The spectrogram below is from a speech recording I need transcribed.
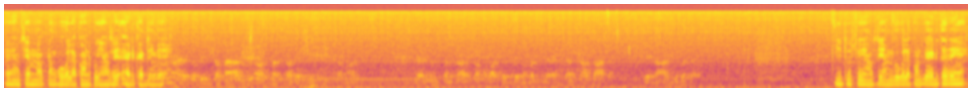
तो यहाँ से हम अपना गूगल अकाउंट को यहाँ से ऐड कर देंगे। जी दोस्तों यहाँ से हम गूगल अकाउंट को ऐड कर रहे हैं।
